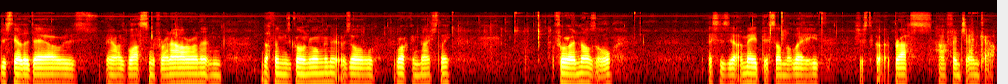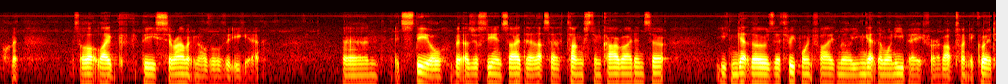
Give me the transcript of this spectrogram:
just the other day I was you know, I was blasting for an hour on it and nothing was going wrong in it, it was all working nicely. For a nozzle, this is it, I made this on the lathe, it's just got a brass half inch end cap on it. It's a lot like the ceramic nozzles that you get. And it's steel, but as you'll see inside there, that's a tungsten carbide insert you can get those, they're 3.5 mil, you can get them on eBay for about 20 quid.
